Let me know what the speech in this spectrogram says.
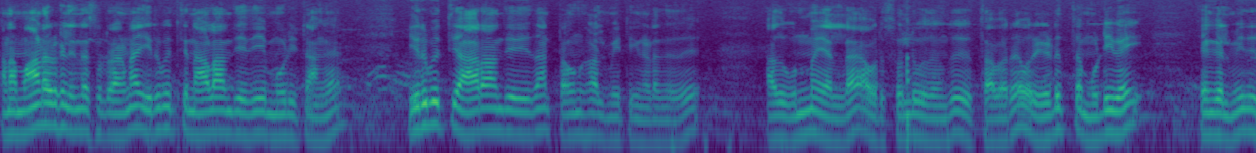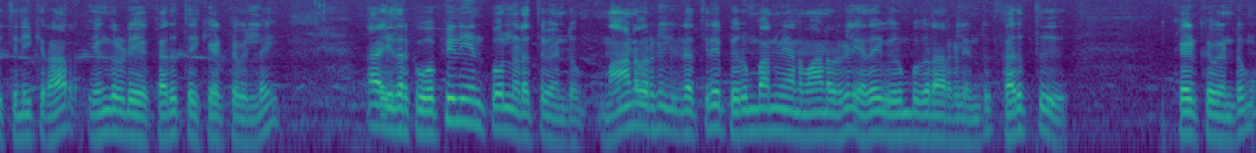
ஆனால் மாணவர்கள் என்ன சொல்கிறாங்கன்னா இருபத்தி நாலாம் தேதியே மூடிட்டாங்க. இருபத்தி ஆறாம் தேதி தான் டவுன் ஹால் மீட்டிங் நடந்தது. அது உண்மையல்ல. அவர் சொல்லுவது வந்து தவறு. அவர் எடுத்த முடிவை எங்கள் மீது திணிக்கிறார். எங்களுடைய கருத்தை கேட்கவில்லை. இதற்கு ஒப்பீனியன் போல் நடத்த வேண்டும். மாணவர்கள் இடத்திலே பெரும்பான்மையான மாணவர்கள் எதை விரும்புகிறார்கள் என்று கருத்து கேட்க வேண்டும்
